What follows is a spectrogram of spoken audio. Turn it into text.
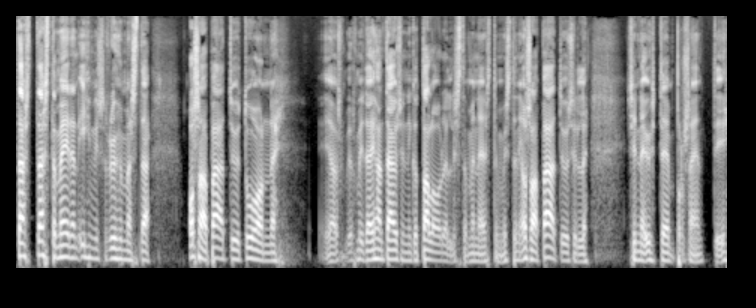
Tästä, tästä meidän ihmisryhmästä osa päätyy tuonne, ja jos, jos mitä ihan täysin niinku taloudellista menestymistä, niin osa päätyy sille sinne yhteen prosenttiin.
